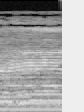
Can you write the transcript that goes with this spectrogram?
dream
